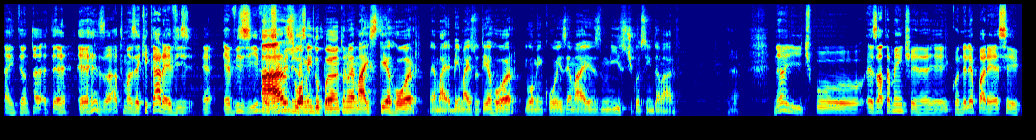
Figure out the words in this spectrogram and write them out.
É, então tá, é, é, exato, mas é que, cara, é, vis, é, é visível. Mas o Homem do Pântano é mais terror, é, mais, é bem mais do terror, e o Homem Coisa é mais místico, assim, da Marvel. É. Não, e tipo, exatamente, né? Quando ele aparece,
